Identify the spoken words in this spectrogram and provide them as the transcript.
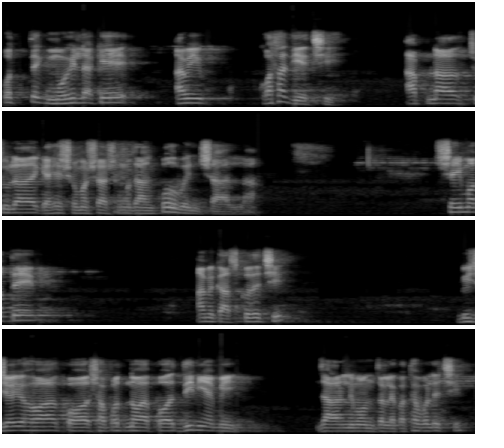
প্রত্যেক মহিলাকে আমি কথা দিয়েছি। আপনার চুলায় গ্যাসের সমস্যার সমাধান করব ইনশাআল্লাহ। সেই মতে আমি কাজ করেছি। বিজয়ী হওয়ার পর, শপথ নেওয়ার পর দিনই আমি জ্বালানি মন্ত্রণালয়ে কথা বলেছি।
